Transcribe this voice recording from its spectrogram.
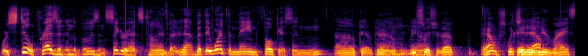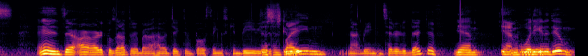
were still present in the booze and cigarettes time, but but they weren't the main focus. And Oh, okay, okay, Yeah, okay. You yeah. switch it up. yeah, I'm switching Created it a up. new vice. And there are articles out there about how addictive both things can be, This is gonna be not being considered addictive. yeah. Yeah, Good what are you gonna do?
